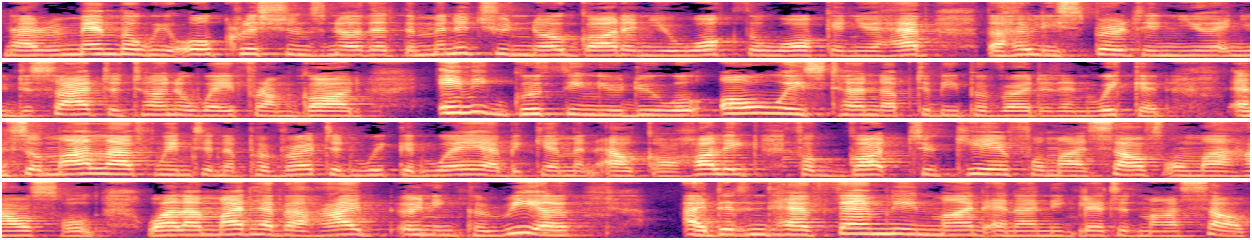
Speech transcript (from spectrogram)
Now remember, we all Christians know that the minute you know God and you walk the walk and you have the Holy Spirit in you and you decide to turn away from God, any good thing you do will always turn up to be perverted and wicked. And so my life went in a perverted, wicked way. I became an alcoholic, forgot to care for myself or my household. While I might have a high earning career, I didn't have family in mind and I neglected myself.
